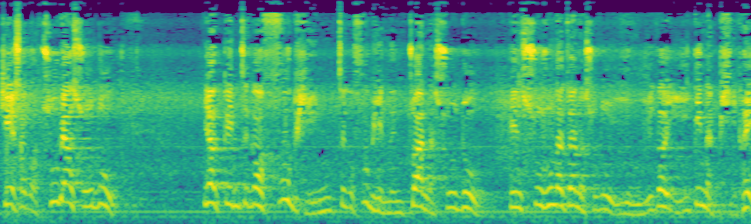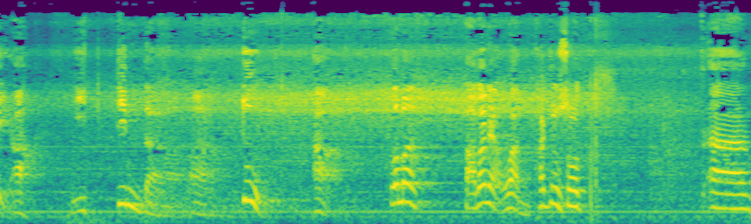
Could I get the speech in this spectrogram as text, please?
介绍过，出标速度。要跟这个副频，这个副频能转的速度，跟输送带转的速度有一个一定的匹配啊，一定的啊度啊。那么达到两万，它就说，呃，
